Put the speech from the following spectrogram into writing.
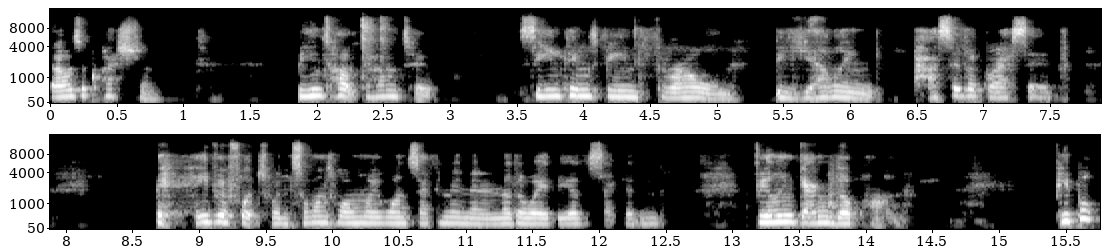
That was a question being talked down to, seeing things being thrown, the yelling, passive aggressive, behavior flips when someone's one way one second and then another way the other second, feeling ganged up on. People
